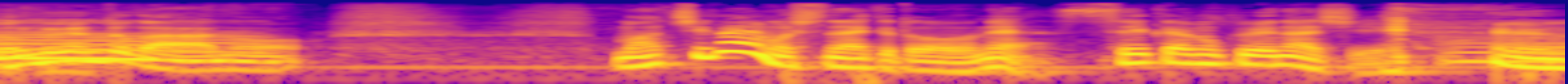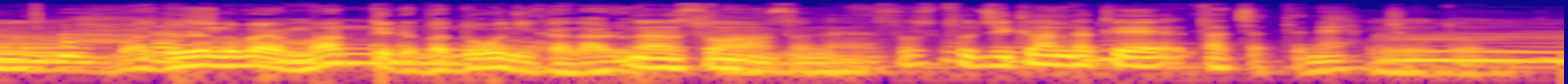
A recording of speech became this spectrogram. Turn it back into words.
ドル円とかあの間違いもしないけどね正解も食えないし。まあドル円の場合は待ってればどうにかなる。そうなんですよね。そうすると時間だけ経っちゃってねちょうど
